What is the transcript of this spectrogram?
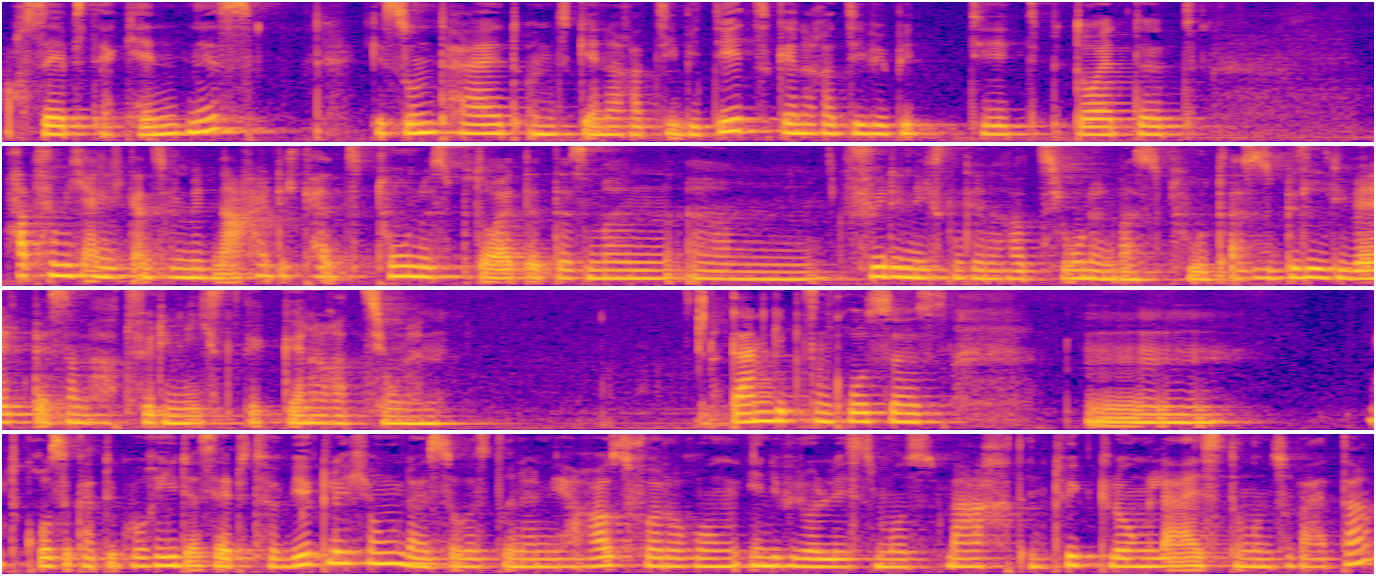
auch Selbsterkenntnis, Gesundheit und Generativität. Generativität bedeutet, hat für mich eigentlich ganz viel mit Nachhaltigkeit zu tun. Das bedeutet, dass man ähm, für die nächsten Generationen was tut, also so ein bisschen die Welt besser macht für die nächsten Generationen. Dann gibt es ein großes, eine mm, große Kategorie der Selbstverwirklichung. Da ist sowas drinnen wie Herausforderung, Individualismus, Macht, Entwicklung, Leistung und so weiter.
